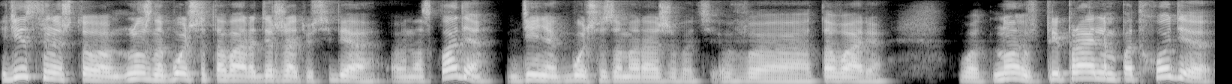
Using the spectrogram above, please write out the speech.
Единственное, что нужно больше товара держать у себя э, на складе, денег больше замораживать в э, товаре. Вот. Но при правильном подходе,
